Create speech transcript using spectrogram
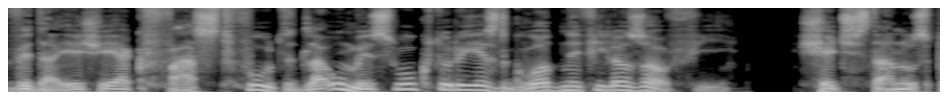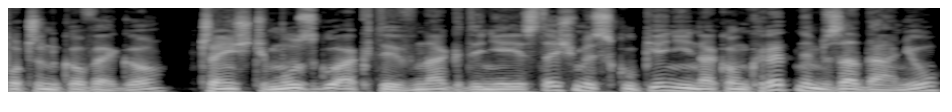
wydaje się jak fast food dla umysłu, który jest głodny filozofii. Sieć stanu spoczynkowego, część mózgu aktywna, gdy nie jesteśmy skupieni na konkretnym zadaniu,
